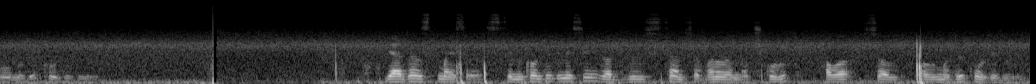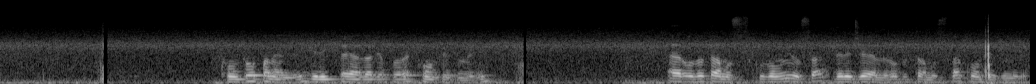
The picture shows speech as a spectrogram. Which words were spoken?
olmadığı kontrol edilmeli. Yerden ısıtma yasağı sistemin kontrol edilmesi, radyatör sistem ise vanaların açık olup hava alınmadığı kontrol edilmeli. Kontrol panelleri gerekli ayarlar yapılarak kontrol edilmeli. Eğer oda termosu kullanılıyorsa derece ayarları oda termosundan kontrol edilmeli.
